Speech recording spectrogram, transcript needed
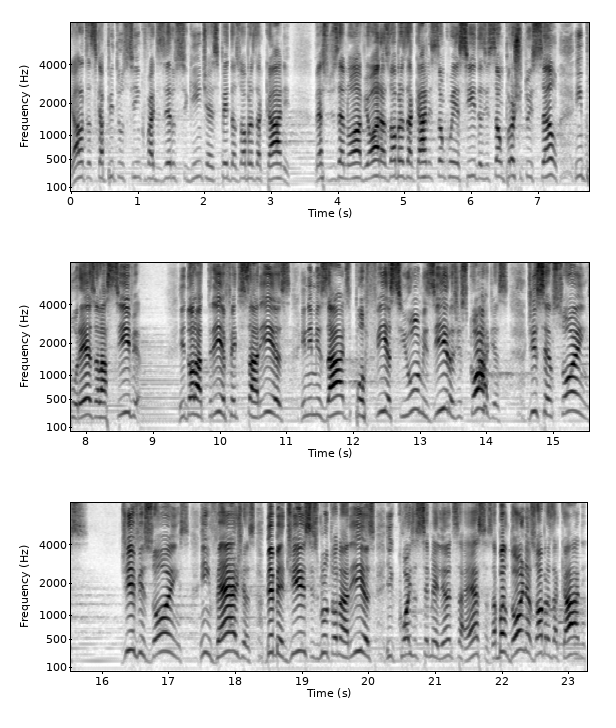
Gálatas capítulo 5 vai dizer o seguinte a respeito das obras da carne, verso 19: Ora, as obras da carne são conhecidas e são prostituição, impureza, lascívia, idolatria, feitiçarias, inimizades, porfias, ciúmes, iras, discórdias, dissensões, divisões, invejas, bebedices, glutonarias e coisas semelhantes a essas. Abandone as obras da carne.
